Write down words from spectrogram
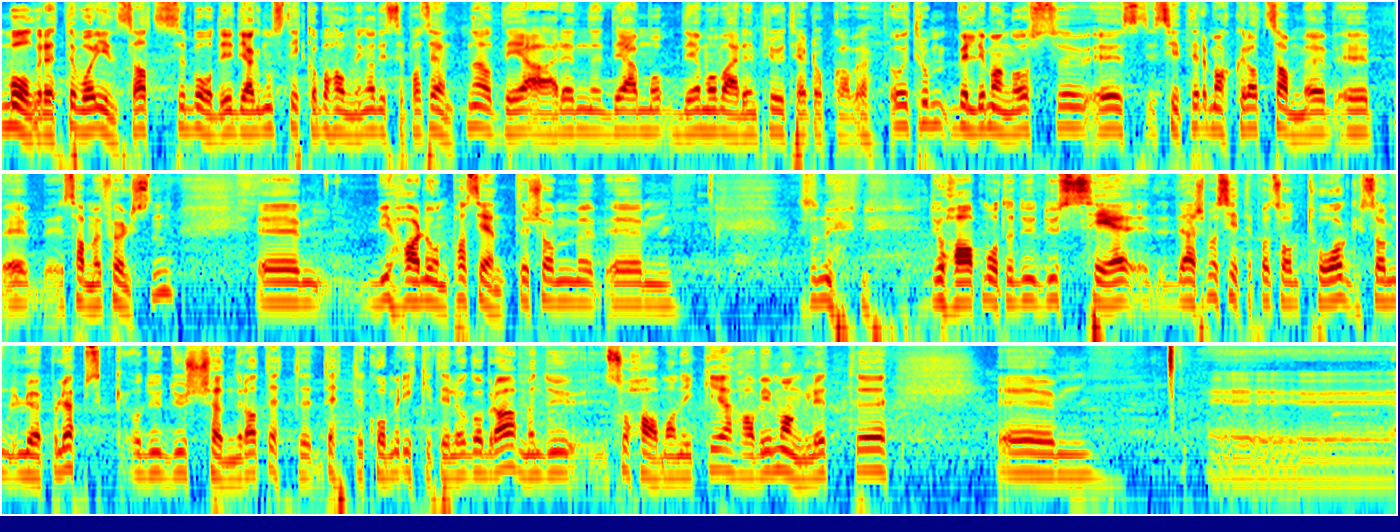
målrette vår innsats både i diagnostikk og behandling av disse pasientene, at det, en, det, er, det, må, være en prioritert oppgave. Og jeg tror veldig mange av oss sitter med akkurat samme, samme følelsen. vi har noen pasienter som du, du, har på en måte, du, du, ser, Det er som å sitte på et sånt tog som løper løpsk. og Du, du skjønner at dette, dette, kommer ikke til å gå bra, men så har man ikke Har vi manglet øh, øh,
